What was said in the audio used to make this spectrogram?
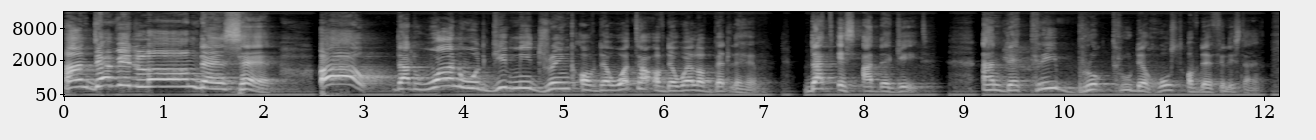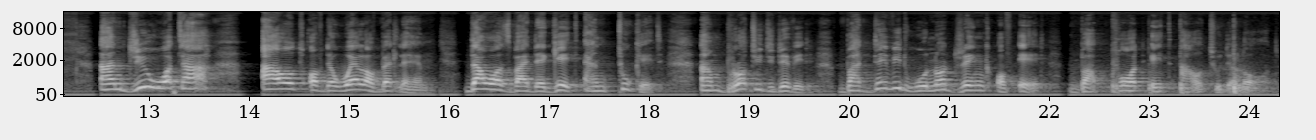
And David longed and said, Oh, that one would give me drink of the water of the well of Bethlehem, that is at the gate. And the tree broke through the host of the Philistines and drew water out of the well of Bethlehem that was by the gate and took it and brought it to David. But David would not drink of it, but poured it out to the Lord.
